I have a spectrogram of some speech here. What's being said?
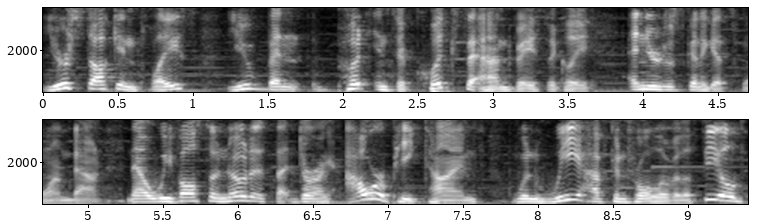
you're stuck in place you've been put into quicksand basically and you're just going to get swarmed down. Now we've also noticed that during our peak times when we have control over the field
